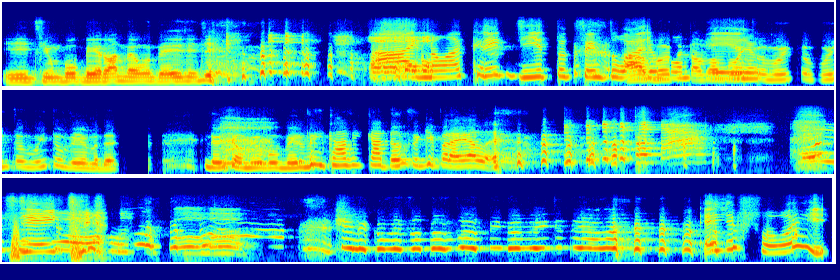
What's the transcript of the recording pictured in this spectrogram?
e tinha um bombeiro anão, daí gente. Ai, não acredito que vocês A zoaram o Amanda tava bombeiro. muito, muito, muito, muito bêbada. Daí eu chamei o bombeiro, vem cá, vem cá, dança aqui pra ela. Gente. Ele começou a dançar assim na frente dela. ele foi?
